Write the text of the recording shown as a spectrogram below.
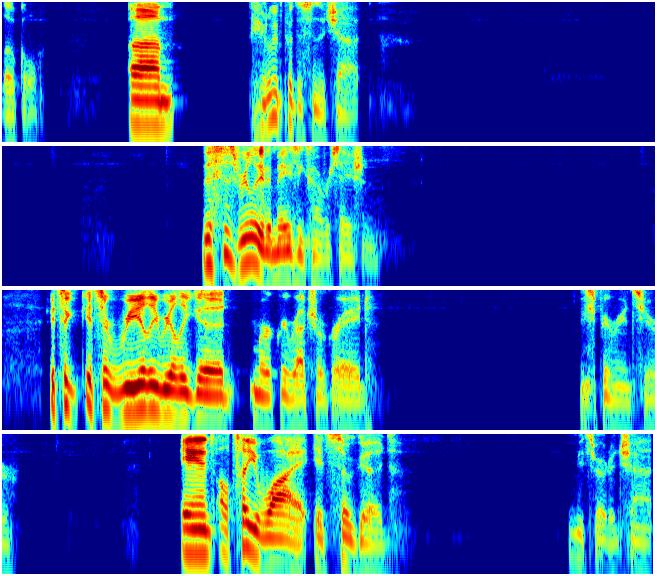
Local. Um here, let me put this in the chat. This is really an amazing conversation. It's a it's a really really good Mercury retrograde experience here. And I'll tell you why it's so good. Let me throw it in chat.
